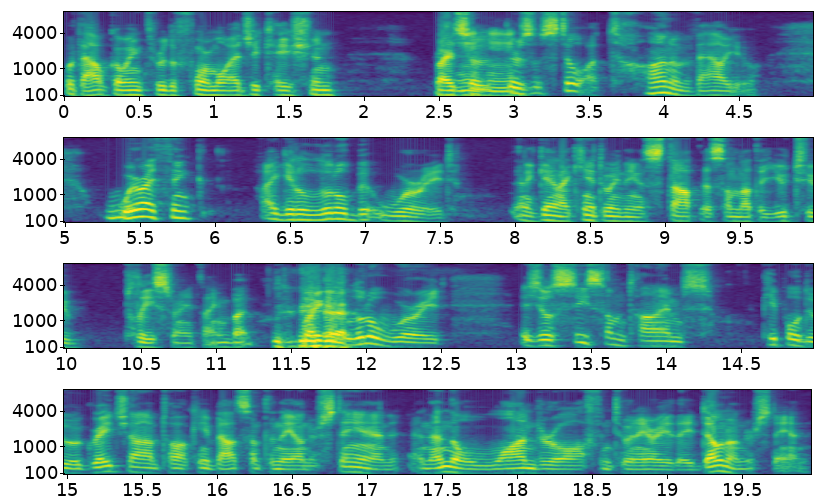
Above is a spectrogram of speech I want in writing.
without going through the formal education, right? Mm-hmm. So there's still a ton of value. Where I think I get a little bit worried, and again, I can't do anything to stop this. I'm not the YouTube police or anything, but where I get a little worried is you'll see sometimes people do a great job talking about something they understand, and then they'll wander off into an area they don't understand.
